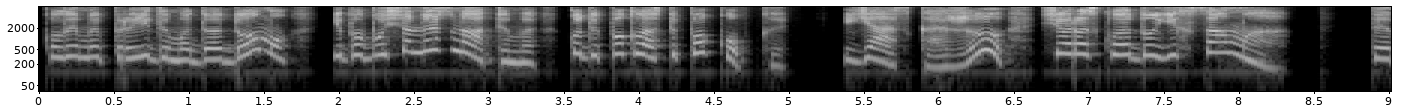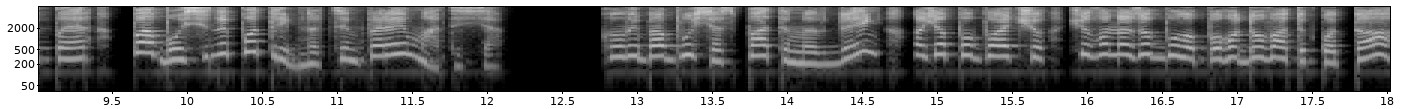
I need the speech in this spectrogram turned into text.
Коли ми прийдемо додому, і бабуся не знатиме, куди покласти покупки, я скажу, що розкладу їх сама. Тепер бабусі не потрібно цим перейматися. Коли бабуся спатиме вдень, а я побачу, що вона забула погодувати кота,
